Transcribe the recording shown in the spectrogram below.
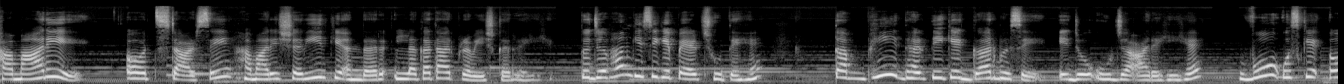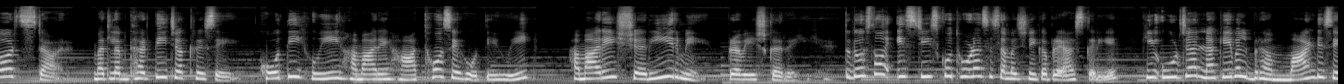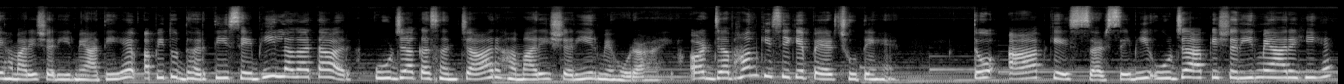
हमारे अर्थ स्टार से हमारे शरीर के अंदर लगातार प्रवेश कर रही है। तो जब हम किसी के पैर छूते हैं तब भी धरती के गर्भ से ये जो ऊर्जा आ रही है, वो उसके अर्थ स्टार मतलब धरती चक्र से होती हुई हमारे हाथों से होती हुई हमारे शरीर में प्रवेश कर रही है। तो दोस्तों, इस चीज़ को थोड़ा सा समझने का प्रयास करिए कि ऊर्जा न केवल ब्रह्मांड से हमारे शरीर में आती है, अपितु धरती से भी लगातार ऊर्जा का संचार हमारे शरीर में हो रहा है। और जब हम किसी के पैर छूते हैं तो आपके सर से भी ऊर्जा आपके शरीर में आ रही है।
